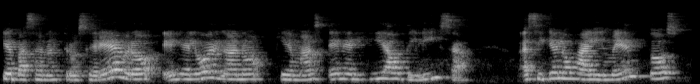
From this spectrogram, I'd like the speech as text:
¿Qué pasa? Nuestro cerebro es el órgano que más energía utiliza. Así que los alimentos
